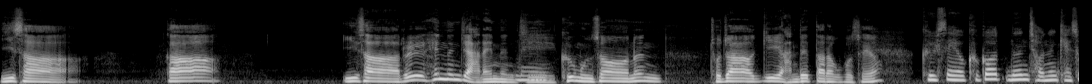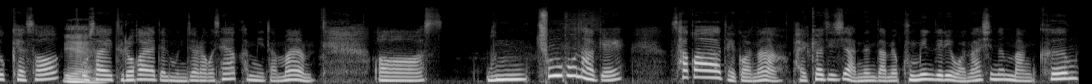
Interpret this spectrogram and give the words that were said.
이사가 이사를 했는지 안 했는지 네. 그 문서는 조작이 안 됐다라고 보세요? 글쎄요, 그거는 저는 계속해서 예. 조사에 들어가야 될 문제라고 생각합니다만, 어, 문, 충분하게 사과되거나 밝혀지지 않는다면 국민들이 원하시는 만큼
